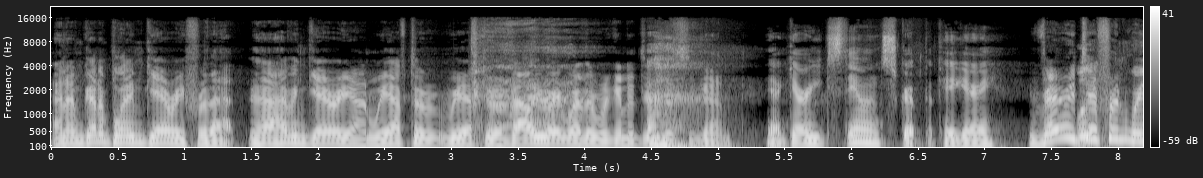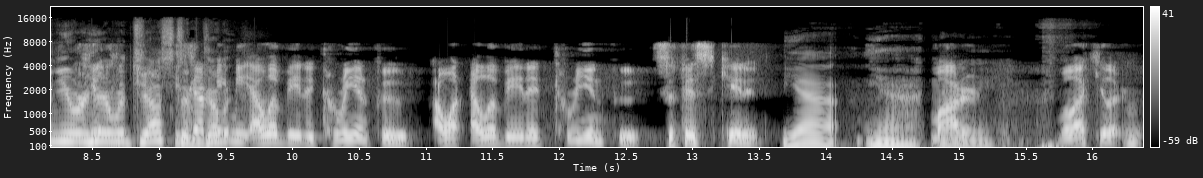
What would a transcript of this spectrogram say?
and I'm going to blame Gary for that. Uh, having Gary on, we have to we have to evaluate whether we're going to do this again. Yeah, Gary, stay on script, okay, Gary? Very Well, different when you were He- here with Justin. He's got to Go- make me elevated Korean food. I want elevated Korean food, sophisticated, Yeah, yeah. modern, Gary. molecular.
